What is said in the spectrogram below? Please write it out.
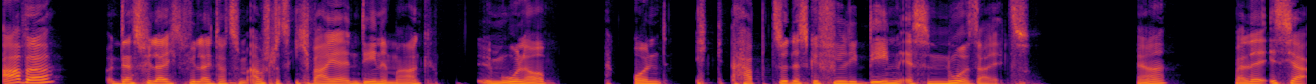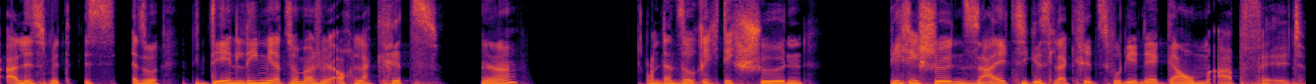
Aber, das vielleicht, vielleicht noch zum Abschluss, ich war ja in Dänemark im Urlaub und ich habe so das Gefühl, die Dänen essen nur Salz. Ja? Weil da ist ja alles mit. Ist, also, die Dänen lieben ja zum Beispiel auch Lakritz. Ja? Und dann so richtig schön, richtig schön salziges Lakritz, wo dir der Gaumen abfällt.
